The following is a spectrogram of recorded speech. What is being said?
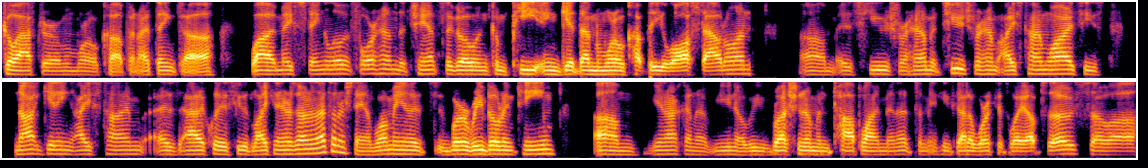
go after a Memorial Cup. And I think, uh, while it may sting a little bit for him, the chance to go and compete and get that Memorial Cup that he lost out on um, is huge for him. It's huge for him ice time wise. He's not getting ice time as adequately as he would like in Arizona, that's understandable. I mean, it's we're a rebuilding team. Um, you're not gonna, you know, be rushing him in top line minutes. I mean, he's got to work his way up to those. So, uh,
